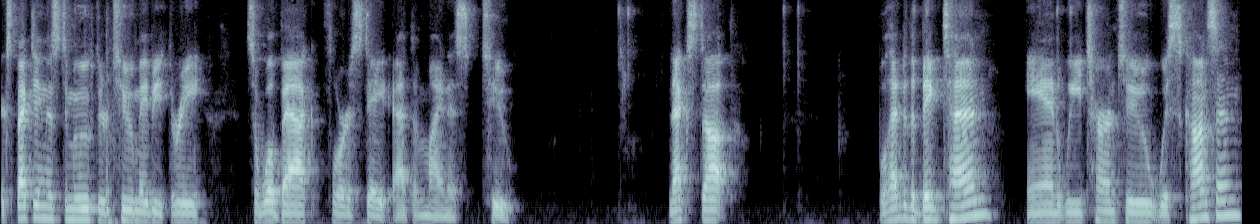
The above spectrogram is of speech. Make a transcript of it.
Expecting this to move through two, maybe three. So we'll back Florida State at the minus two. Next up, We'll head to the Big Ten and we turn to Wisconsin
